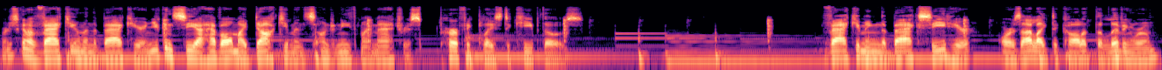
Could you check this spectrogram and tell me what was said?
We're just going to vacuum in the back here. And you can see I have all my documents underneath my mattress. Perfect place to keep those. Vacuuming the back seat here, or as I like to call it, the living room.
